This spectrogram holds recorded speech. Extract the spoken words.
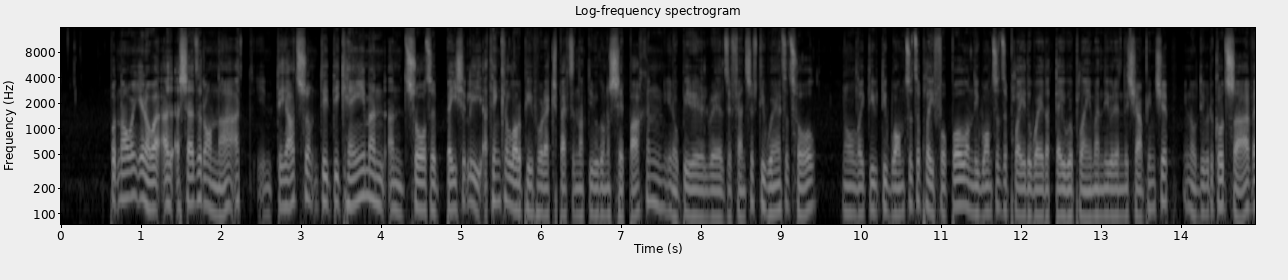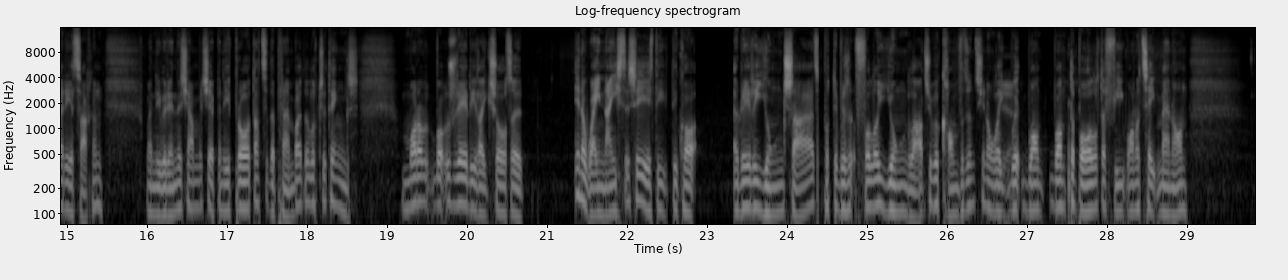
but no, you know, I, I said it on that. I, they had some. They, they came and, and sort of basically. I think a lot of people were expecting that they were going to sit back and you know be really, really defensive. They weren't at all. You know, like they, they wanted to play football and they wanted to play the way that they were playing when they were in the championship. You know, they were a good side, very attacking when they were in the championship, and they brought that to the prem by the looks of things. What what was really like sort of in a way nice to see is they they got a really young side, but they was full of young lads who were confident. You know, like Yeah. want want the ball at the feet, want to take men on.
